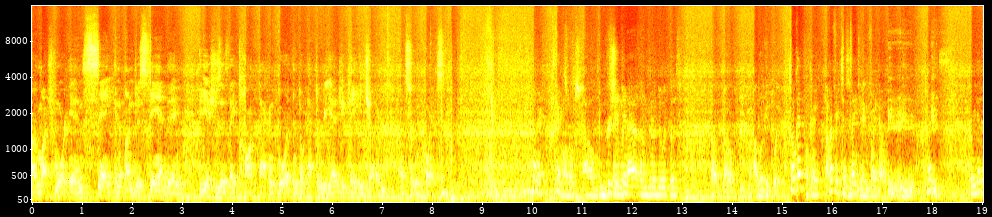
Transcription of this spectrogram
are much more in sync in understanding the issues as they talk back and forth and don't have to re-educate each other on certain points. All right, thanks, I'll folks. I'll do the Appreciate same with that. I'm gonna do it this, I'll, I'll, I'll look into it. Okay. Okay? Perfect, Tim, See thank what you. we can find out. Okay, very good.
